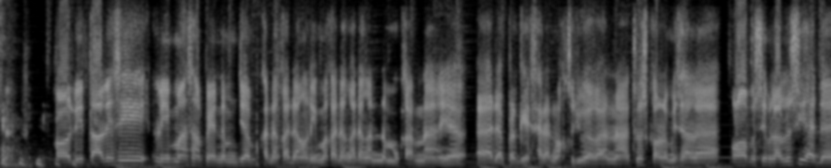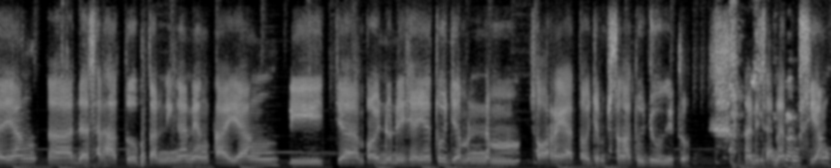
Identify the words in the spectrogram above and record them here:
kalau di Italia sih 5 sampai 6 jam kadang-kadang 5 kadang-kadang 6 karena ya eh, ada pergeseran waktu juga kan nah terus kalau misalnya kalau musim lalu sih ada yang uh, ada salah satu pertandingan yang tayang di jam kalau Indonesia nya tuh jam 6 sore atau jam setengah 7 gitu. Nah di sana tuh siang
